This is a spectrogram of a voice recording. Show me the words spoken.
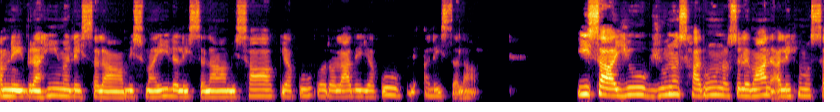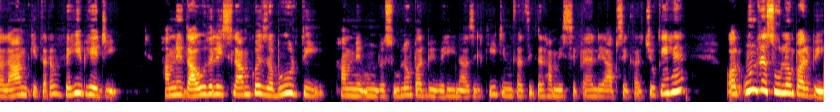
हमने इब्राहीम सलाम, इस्माईल सलाम इसहाक याकूब और औलाद यकूब सलाम ईसा अयूब यूनुस, हारून और सुलेमान अलैहिस्सलाम की तरफ़ वही भेजी। हमने दाऊद इस्लाम को ज़बूर दी। हमने उन रसूलों पर भी वही नाजिल की जिनका ज़िक्र हम इससे पहले आपसे कर चुके हैं और उन रसूलों पर भी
